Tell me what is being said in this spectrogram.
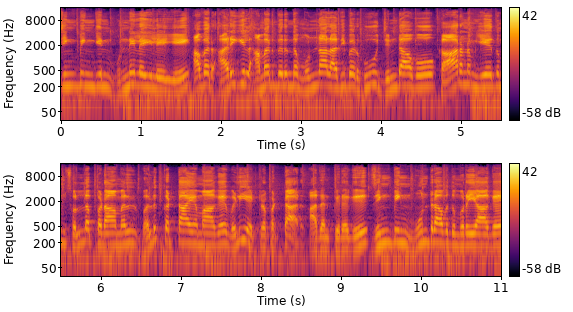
ஜின்பிங்கின் முன்னிலையிலேயே அவர் அருகில் அமர்ந்திருந்த முன்னாள் அதிபர் ஹூ ஜிண்டாவோ காரணம் ஏதும் சொல்லப்படாமல் வலுக்கட்டாயமாக வெளியேற்றப்பட்டார். அதன் பிறகு ஜிங்பிங் மூன்றாவது முறையாக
